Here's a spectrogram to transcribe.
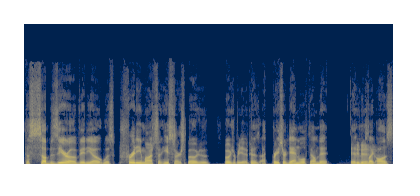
the Sub Zero video was pretty much an Eastern exposure exposure video because I'm pretty sure Dan Wolf filmed it. It was like all this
